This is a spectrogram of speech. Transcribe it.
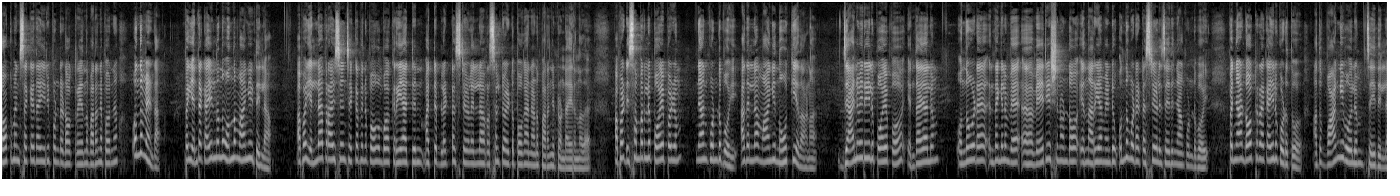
ഡോക്യുമെന്റ്സ് ഒക്കെ ഇതാ ഇരിപ്പുണ്ട് ഡോക്ടറെ എന്ന് പറഞ്ഞപ്പോൾ പറഞ്ഞു ഒന്നും വേണ്ട. അപ്പോൾ എന്റെ കയ്യിൽ നിന്നും ഒന്നും വാങ്ങിയിട്ടില്ല. അപ്പോൾ എല്ലാ പ്രാവശ്യവും ചെക്കപ്പിന് പോകുമ്പോൾ ക്രിയാറ്റിൻ മറ്റ് ബ്ലഡ് ടെസ്റ്റുകളെല്ലാം റിസൾട്ടുമായിട്ട് പോകാനാണ് പറഞ്ഞിട്ടുണ്ടായിരുന്നത്. അപ്പോൾ ഡിസംബറിൽ പോയപ്പോഴും ഞാൻ കൊണ്ടുപോയി. അതെല്ലാം വാങ്ങി നോക്കിയതാണ്. ജാനുവരിയിൽ പോയപ്പോൾ എന്തായാലും ഒന്നുകൂടെ എന്തെങ്കിലും വേ വേരിയേഷൻ ഉണ്ടോ എന്നറിയാൻ വേണ്ടി ഒന്നും കൂടെ ടെസ്റ്റുകൾ ചെയ്ത് ഞാൻ കൊണ്ടുപോയി. അപ്പം ഞാൻ ഡോക്ടറെ കയ്യിൽ കൊടുത്തു. അത് വാങ്ങി പോലും ചെയ്തില്ല.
